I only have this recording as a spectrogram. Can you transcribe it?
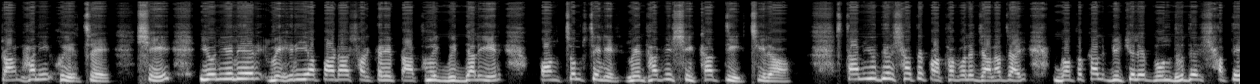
প্রাণহানি হয়েছে। সে ইউনিয়নের মেহেরিয়াপাড়া সরকারি প্রাথমিক বিদ্যালয়ের পঞ্চম শ্রেণির মেধাবী শিক্ষার্থী ছিল। স্থানীয়দের সাথে কথা বলে জানা যায়, গতকাল বিকেলে বন্ধুদের সাথে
